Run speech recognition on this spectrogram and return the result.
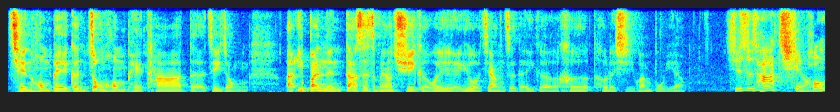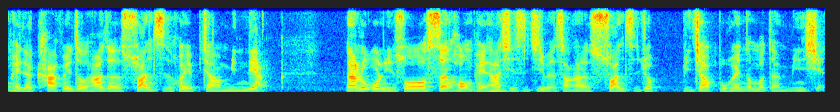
浅烘焙跟重烘焙，它的这种啊、呃，一般人大致怎么样区隔会有这样子的一个喝喝的习惯不一样？其实它浅烘焙的咖啡豆，它的酸质会比较明亮。那如果你说深烘焙，它其实基本上它的酸质就比较不会那么的明显。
